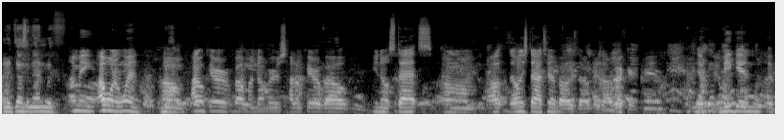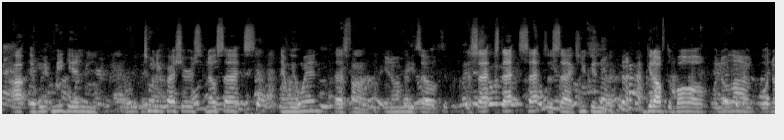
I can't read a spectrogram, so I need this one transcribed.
and it doesn't end with I mean, I want to win. Um, I don't care about my numbers. I don't care about you know stats. Um, I, the only stat I care about is, the, is our record. And if me getting if I, if we, me getting 20 pressures, no sacks, and we win, that's fine. You know what I mean? So the sack, sacks are sacks. You can get off the ball with no line, with no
